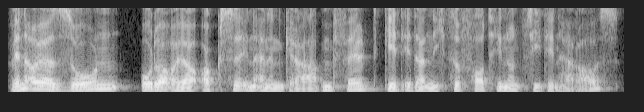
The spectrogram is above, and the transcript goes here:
Wenn euer Sohn oder euer Ochse in einen Graben fällt, geht ihr dann nicht sofort hin und zieht ihn heraus?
